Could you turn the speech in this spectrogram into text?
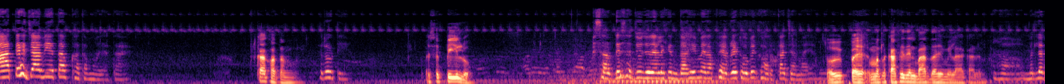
आते हैं जब ये तब खत्म हो जाता है। क्या खत्म हो रोटी। वैसे पी लो। सर्दी से जूझ रहे लेकिन दही मेरा फेवरेट हो भी घर का जमाया तो पह, मतलब काफ़ी दिन बाद दही मिला है काजल। हाँ मतलब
